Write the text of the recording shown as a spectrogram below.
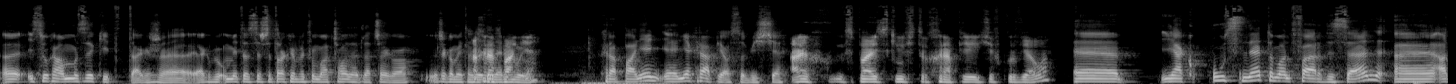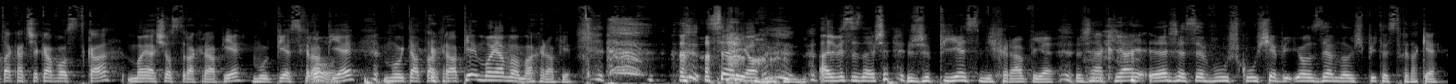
e, i słucham muzyki, także jakby u mnie to jest jeszcze trochę wytłumaczone, dlaczego, dlaczego mnie to A nie chrapanie? denerwuje. Chrapanie? Nie, nie chrapię osobiście. Ale spałeś z kimś, kto chrapie i cię wkurwiało? E, jak usnę, to mam twardy sen, e, a taka ciekawostka, moja siostra chrapie, mój pies chrapie, o. mój tata chrapie, moja mama chrapie. Serio. Ale wiesz co znaczy, że pies mi chrapie, że jak ja leżę sobie w łóżku u siebie i on ze mną śpi, to jest tylko takie...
